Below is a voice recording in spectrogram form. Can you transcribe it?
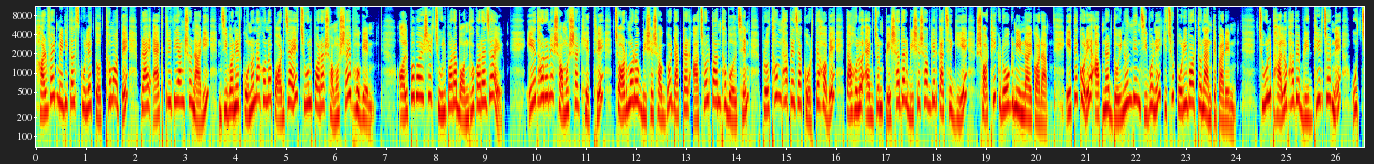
হার্ভার্ড মেডিকেল স্কুলের তথ্য মতে, প্রায় এক তৃতীয়াংশ নারী জীবনের কোনো না কোনো পর্যায়ে চুল পড়া সমস্যায় ভোগেন। অল্প বয়সের চুল পড়া বন্ধ করা যায়? এ ধরনের সমস্যার ক্ষেত্রে চর্মরোগ বিশেষজ্ঞ ডাক্তার আচল পান্থ বলছেন, প্রথম ধাপে যা করতে হবে তা হল একজন পেশাদার বিশেষজ্ঞের কাছে গিয়ে সঠিক রোগ নির্ণয় করা। এতে করে আপনার দৈনন্দিন জীবনে কিছু পরিবর্তন আনতে পারেন। চুল ভালোভাবে বৃদ্ধির জন্যে উচ্চ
